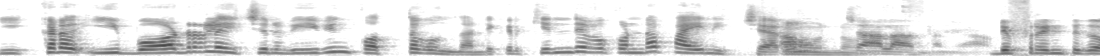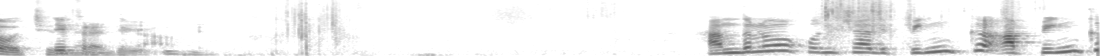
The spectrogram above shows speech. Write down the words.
ఇక్కడ ఈ border లో ఇచ్చిన వీవింగ్ కొత్తగా ఉందండి ఇక్కడ కింద ఇవ్వకుండా పైన ఇచ్చారు. చాలా అందంగా. డిఫరెంట్గా వచ్చింది ఉంది. అందులో కొంచెం అది పింక్ ఆ పింక్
